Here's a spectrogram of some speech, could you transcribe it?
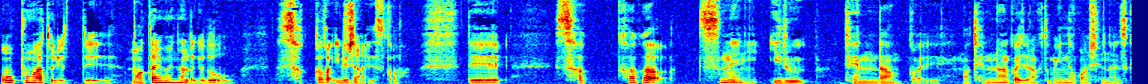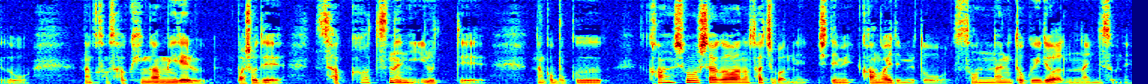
オープンアトリエって、まあ、当たり前なんだけど作家がいるじゃないですか。で作家が常にいる展覧会、まあ、展覧会じゃなくてもいいのかもしれないですけどなんかその作品が見れる場所で作家が常にいるってなんか僕鑑賞者側の立場にしてみ考えてみるとそんなに得意ではないんですよね。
